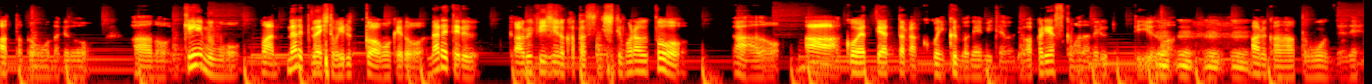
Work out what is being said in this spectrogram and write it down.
あったと思うんだけど、あの、ゲームも、まあ、慣れてない人もいるとは思うけど、慣れてる RPG の形にしてもらうと、あの、ああ、こうやってやったらここに来るのね、みたいなので分かりやすく学べるっていうのはうんうんうんうんあるかなと思うんだよね。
